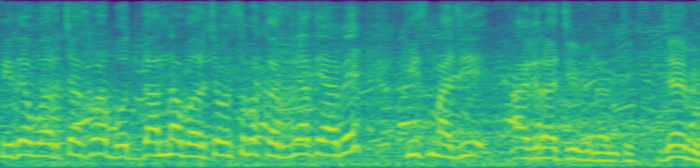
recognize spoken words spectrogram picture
तिथे वर्चस्व बुद्धांना वर्चस्व करण्यात यावे हीच माझी आग्रहाची विनंती. जय भीम.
